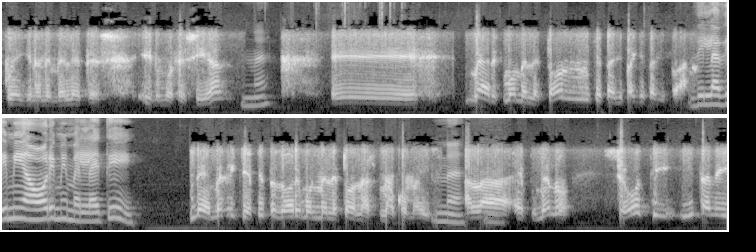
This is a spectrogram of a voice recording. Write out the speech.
που έγιναν οι μελέτες η νομοθεσία ναι. ε, με αριθμό μελετών κτλ. κτλ. Δηλαδή μια όρημη μελέτη; Ναι, μέχρι και επίπεδο όριμων μελετών, ας πούμε, ακόμα είναι. Ναι. Αλλά επιμένω σε ό,τι ήταν η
